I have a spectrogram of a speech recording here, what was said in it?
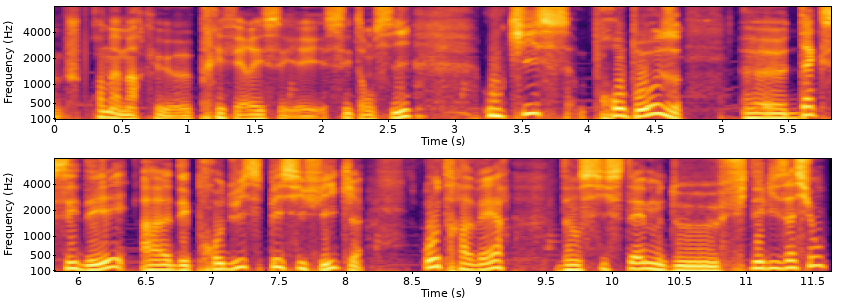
euh, je crois ma marque euh, préférée ces, temps-ci, où Kiss propose euh, d'accéder à des produits spécifiques au travers d'un système de fidélisation,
